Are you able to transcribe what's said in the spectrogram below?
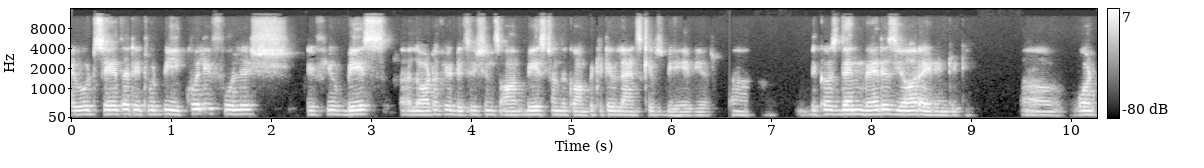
I would say that it would be equally foolish if you base a lot of your decisions on based on the competitive landscape's behavior, uh, because then where is your identity? Uh, what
